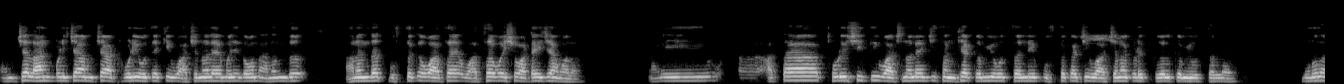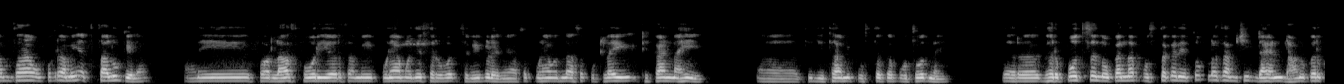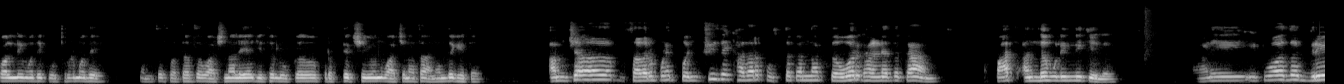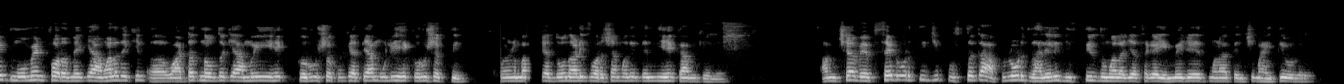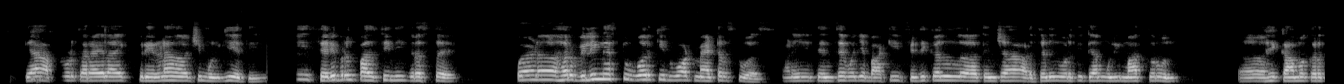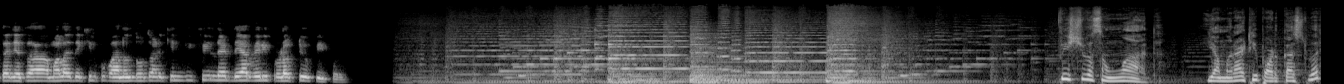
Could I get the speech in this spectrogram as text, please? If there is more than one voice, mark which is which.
Speaker 1: आमच्या लहानपणीच्या आमच्या आठवणी होत्या की वाचनालयामध्ये जाऊन आनंद आनंदात पुस्तकं वाचाय वाचावशी वाटायची आम्हाला. आणि आता थोडीशी ती वाचनालयांची संख्या कमी होत चालली पुस्तकाची वाचनाकडे कल कमी होत चालला आहे. म्हणून आमचा हा उपक्रम आम्ही चालू केला. आणि फॉर लास्ट फोर इयर्स आम्ही पुण्यामध्ये सर्व सगळीकडे म्हणजे असं पुण्यामधलं असं कुठलंही ठिकाण नाही की जिथं आम्ही पुस्तकं पोचवत नाही. तर घरपोच लोकांना पुस्तकं देतो. प्लस आमची डॅन ढाणूकर कॉलनीमध्ये कोथरूडमध्ये आमचं स्वतःचं वाचनालय आहे लोक प्रत्यक्ष येऊन वाचनाचा आनंद घेतात. आमच्या साधारणपणे पंचवीस एक हजार पुस्तकांना कव्हर घालण्याचं काम पाच अंध मुलींनी केलं. आणि it was a great moment for me की आम्हाला देखील वाटत नव्हतं की आम्ही हे करू शकू किंवा त्या मुली हे करू शकतील. पण मागच्या दोन अडीच वर्षामध्ये त्यांनी हे काम केलं. आमच्या वेबसाईटवरती जी पुस्तकं अपलोड झालेली दिसतील तुम्हाला ज्या सगळ्या इमेजेस म्हणा त्यांची माहिती वगैरे त्या अपलोड करायला एक प्रेरणा नावाची मुलगी येते. ती सेरिब्रल पाल्सीनी ग्रस्त आहे. पण her willingness to work is what matters to us आणि त्यांचे म्हणजे बाकी फिजिकल त्यांच्या अडचणींवरती त्या मुली मात करून हे कामं करतायत याचा आम्हाला देखील खूप आनंद होतो. आणखी we feel that they are very productive people
Speaker 2: Vishwasamvad या मराठी पॉडकास्टवर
